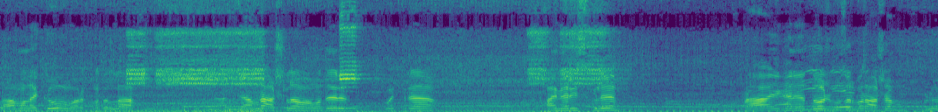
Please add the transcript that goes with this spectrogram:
আসসালামু আলাইকুম রহমতুল্লাহ। আজকে আমরা আসলাম আমাদের পৈত্রা প্রাইমারি স্কুলে প্রায় এখানে দশ বছর পর আসা হলো।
